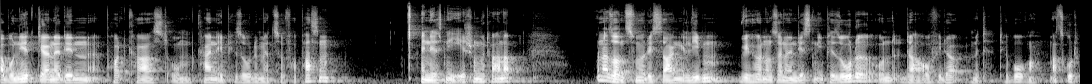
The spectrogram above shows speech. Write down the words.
Abonniert gerne den Podcast, um keine Episode mehr zu verpassen, wenn ihr es nicht eh schon getan habt. Und ansonsten würde ich sagen, ihr Lieben, wir hören uns in der nächsten Episode und da auch wieder mit Deborah. Macht's gut.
